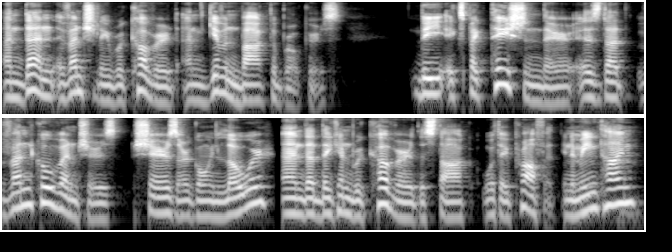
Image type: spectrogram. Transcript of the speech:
and then eventually recovered and given back to brokers the expectation there is that Venco Ventures shares are going lower and that they can recover the stock with a profit. In the meantime,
